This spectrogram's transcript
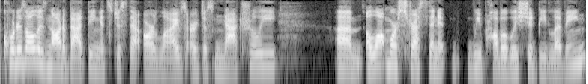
Cortisol is not a bad thing. It's just that our lives are just naturally um, a lot more stressed than it, we probably should be living.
